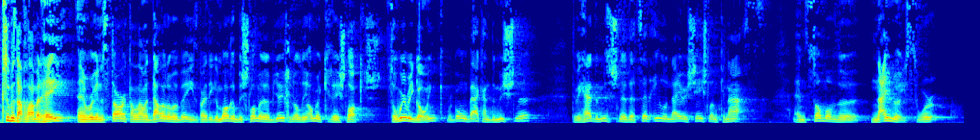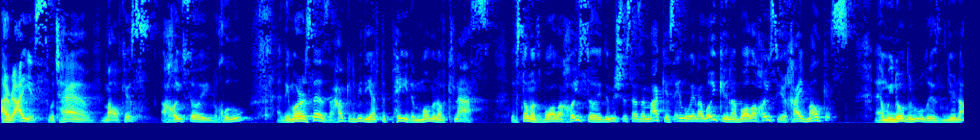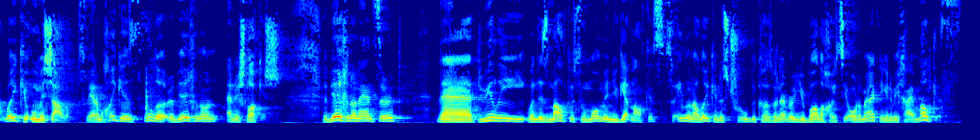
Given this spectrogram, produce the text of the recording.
Ksubas Daf Lamed Hey, and we're going to start on Lamed Dalet Omer Beis by the Gemara B'Shlomo Rabbi Yochanan Li'omer Kirei Shlokish. So where are we going? We're going back on the Mishnah that we had the Mishnah that said Elu Nair Sheishlam Knas, and some of the Nairos were Arayas, which have Malchus, Achoisoi V'chulu, and the Gemara says, how could it be that you have to pay the moment of Knas? If someone's Boal Achoisoi, the Mishnah says in Makis, Elu En Aloikin, Boal Achoisoi, you're Chayv Malchus. And we know the rule is you're not like umishalom. So we had a machikis ula Rabbi Yochanan and Rish Lakish. Rabbi Yochanan answered that really when there's malchus umomin you get malchus. So elun aloikin is true because whenever you're bala automatically you're going to be chayim malchus.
